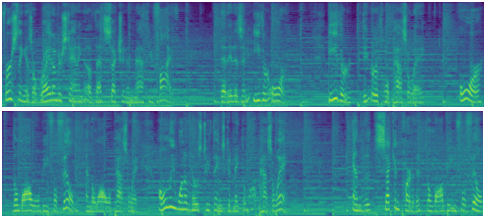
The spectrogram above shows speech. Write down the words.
first thing is a right understanding of that section in Matthew 5 that it is an either or. Either the earth will pass away or the law will be fulfilled and the law will pass away. Only one of those two things could make the law pass away. And the second part of it, the law being fulfilled,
